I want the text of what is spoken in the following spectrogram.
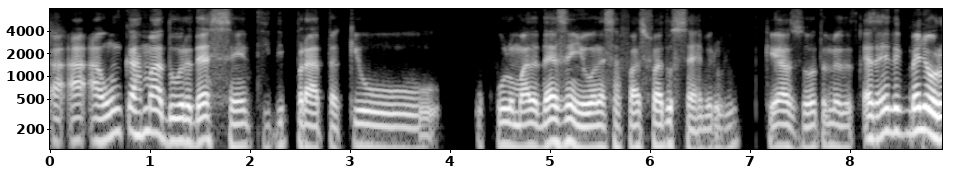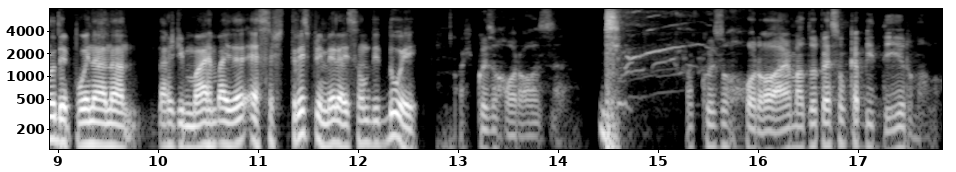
a, a única armadura decente de prata que o, o Kurumada desenhou nessa fase foi a do Cérebro, viu? Porque as outras, meu Deus. Ele melhorou depois na, na, nas demais, mas essas três primeiras aí são de doer. Olha que coisa horrorosa. Uma coisa horrorosa. A armadura parece um cabideiro, maluco.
